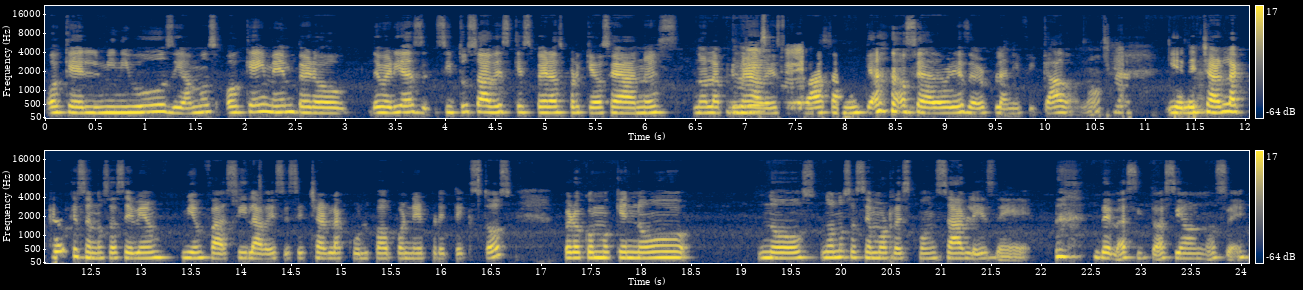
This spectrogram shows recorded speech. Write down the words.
o que el minibús, digamos, ok, men, pero deberías, si tú sabes qué esperas, porque, o sea, no es no la primera vez que vas a o sea, deberías haber planificado, ¿no? Y el echarla, creo que se nos hace bien, bien fácil a veces echar la culpa o poner pretextos, pero como que no nos, no nos hacemos responsables de, de la situación, no sé.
